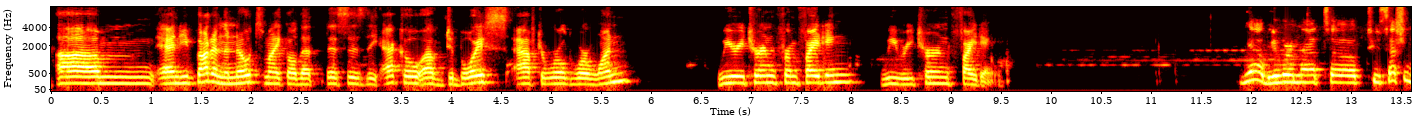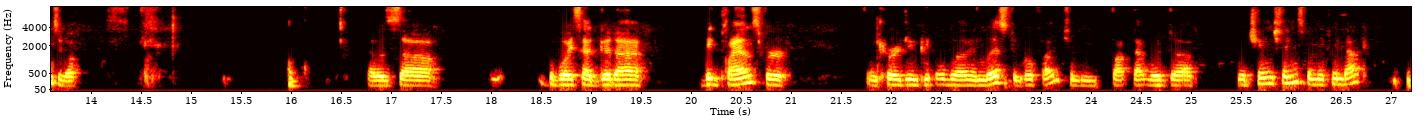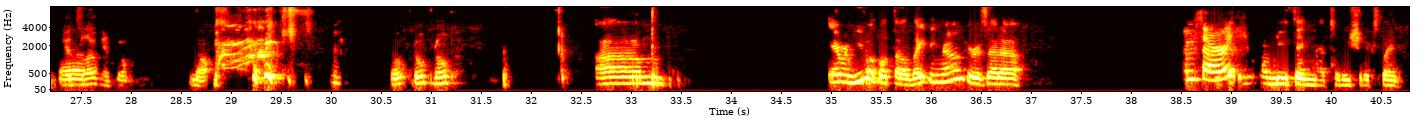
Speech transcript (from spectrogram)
Um, and you've got in the notes, Michael, that this is the echo of Du Bois after World War One. We return from fighting. We return fighting. Yeah, we learned that uh, two sessions ago. That was, uh, Du Bois had good, uh, big plans for encouraging people to enlist and go fight, and we thought that would, uh, would change things when they came back. Good Uh, slogan. No. nope, nope, nope. Um, Aaron, you know about the lightning round, or is that a, I'm sorry. a new thing that we should explain?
